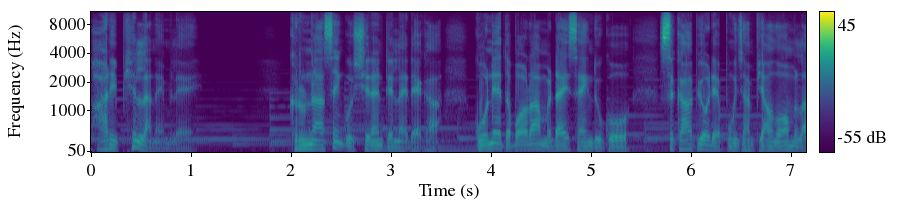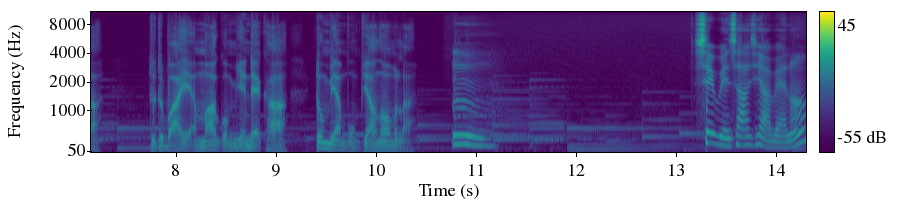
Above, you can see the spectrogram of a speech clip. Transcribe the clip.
ဘာတွေဖြစ်လာနိုင်မလဲ ကရုဏာစိတ်ကိုရှင်းတန်းတင်လိုက်တဲ့အခါကိုယ်နဲ့တဘောရမတိုက်ဆိုင်သူကိုစကားပြောတဲ့ပုံစံပြောင်းသွားမလားသူတစ်ပါးရဲ့အမားကိုမြင်တဲ့အခါတုံ့ပြန်ပုံပြောင်းသွားမလားอืมစိတ်ဝင်စားစရာပဲနော်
